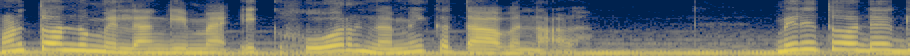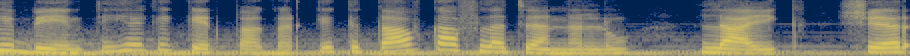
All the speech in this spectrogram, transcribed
ਹੁਣ ਤੁਹਾਨੂੰ ਮਿਲਾਂਗੀ ਮੈਂ ਇੱਕ ਹੋਰ ਨਵੀਂ ਕਿਤਾਬ ਨਾਲ। ਮੇਰੀ ਤੁਹਾਡੇ ਅੱਗੇ ਬੇਨਤੀ ਹੈ ਕਿ ਕਿਰਪਾ ਕਰਕੇ ਕਿਤਾਬ ਕਾਫਲਾ ਚੈਨਲ ਨੂੰ ਲਾਈਕ, ਸ਼ੇਅਰ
